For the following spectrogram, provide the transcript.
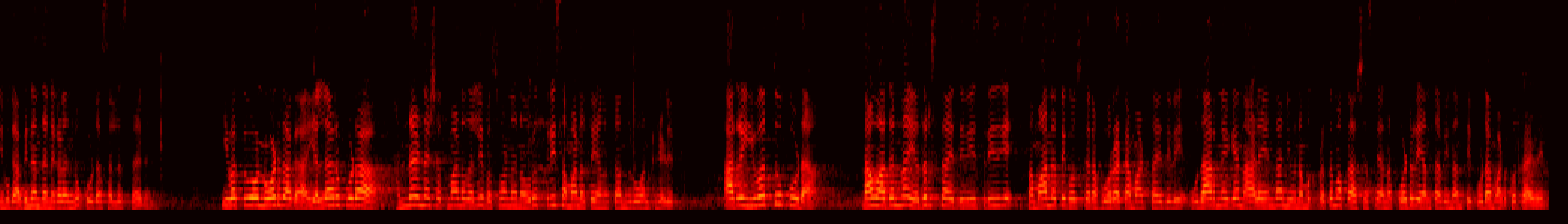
ನಿಮಗೆ ಅಭಿನಂದನೆಗಳನ್ನು ಕೂಡ ಸಲ್ಲಿಸ್ತಾ ಇದ್ದೇನೆ. ಇವತ್ತು ನೋಡಿದಾಗ ಎಲ್ಲರೂ ಕೂಡ ಹನ್ನೆರಡನೇ ಶತಮಾನದಲ್ಲಿ ಬಸವಣ್ಣನವರು ಸ್ತ್ರೀ ಸಮಾನತೆಯನ್ನು ತಂದರು ಅಂತ ಹೇಳಿದ್ರು. ಆದರೆ ಇವತ್ತು ಕೂಡ ನಾವು ಅದನ್ನು ಎದುರಿಸ್ತಾ ಇದ್ದೀವಿ, ಸ್ತ್ರೀಗೆ ಸಮಾನತೆಗೋಸ್ಕರ ಹೋರಾಟ ಮಾಡ್ತಾ ಇದ್ದೀವಿ. ಉದಾಹರಣೆಗೆ ನಾಳೆಯಿಂದ ನೀವು ನಮಗೆ ಪ್ರಥಮ ಪ್ರಾಶಸ್ತ್ಯವನ್ನು ಕೊಡ್ರಿ ಅಂತ ವಿನಂತಿ ಕೂಡ ಮಾಡ್ಕೋತಾ ಇದ್ದೀನಿ.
